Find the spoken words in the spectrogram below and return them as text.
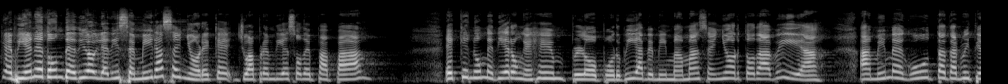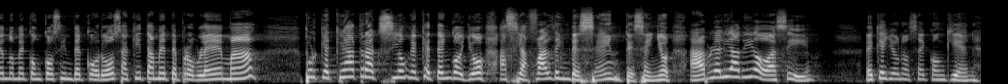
Que viene donde Dios y le dice, mira, Señor, es que yo aprendí eso de papá. Es que no me dieron ejemplo por vía de mi mamá, Señor, todavía. A mí me gusta estar vistiéndome con cosas indecorosas. Quítame este problema. Porque qué atracción es que tengo yo hacia falda indecente, Señor. Háblele a Dios así. Es que yo no sé con quién.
